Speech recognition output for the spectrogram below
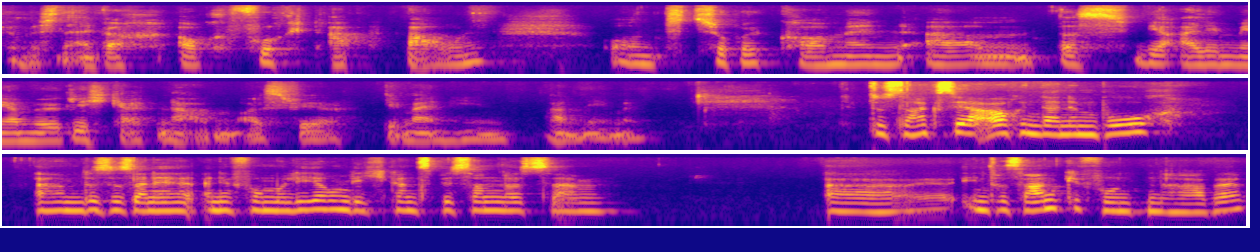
wir müssen einfach auch Furcht abbauen und zurückkommen, ähm, dass wir alle mehr Möglichkeiten haben, als wir gemeinhin annehmen. Du sagst ja auch in deinem Buch, ähm, das ist eine, eine Formulierung, die ich ganz besonders ähm, äh, interessant gefunden habe.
